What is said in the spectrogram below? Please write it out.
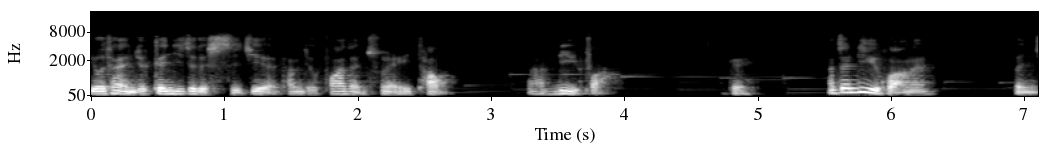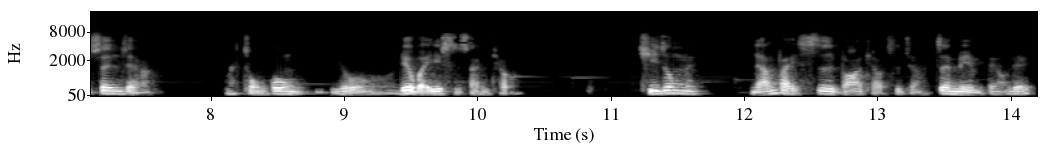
犹太人就根据这个世界，他们就发展出来一套啊律法。对，那这律法呢，本身怎样？总共有六百一十三条，其中呢，两百四十八条是讲正面表列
